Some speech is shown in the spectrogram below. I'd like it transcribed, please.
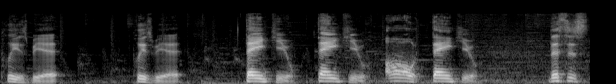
Please be it. Please be it. Thank you. Thank you. Oh, thank you. This is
